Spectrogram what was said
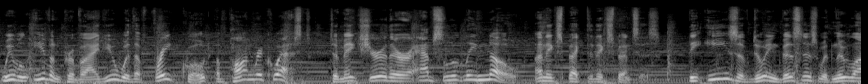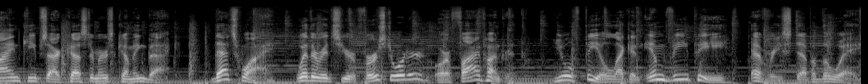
We will even provide you with a freight quote upon request to make sure there are absolutely no unexpected expenses. The ease of doing business with Newline keeps our customers coming back. That's why, whether it's your first order or 500th, you'll feel like an MVP every step of the way.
